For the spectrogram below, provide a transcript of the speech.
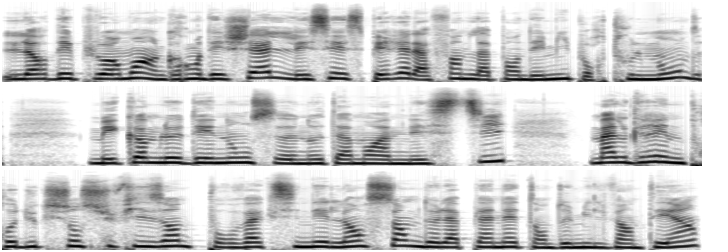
leur déploiement à grande échelle laissait espérer la fin de la pandémie pour tout le monde, mais comme le dénonce notamment Amnesty, malgré une production suffisante pour vacciner l'ensemble de la planète en 2021,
